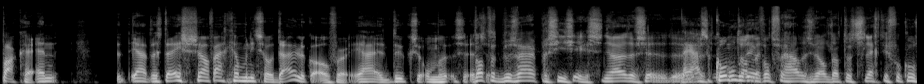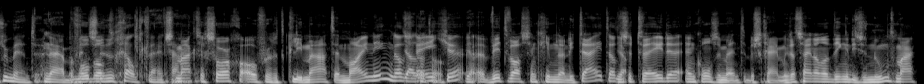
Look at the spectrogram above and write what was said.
pakken? En ja, dus daar is ze zelf eigenlijk helemaal niet zo duidelijk over. Ja, natuurlijk om, ze, Wat het bezwaar precies is. Nou, dus, de, nou ja, ze het onderdeel met... van het verhaal is wel dat het slecht is voor consumenten. Nou ja, bijvoorbeeld hun geld kwijt. Ze maakt zich zorgen over het klimaat en mining. Dat is ja, eentje. Ja. Uh, witwas en criminaliteit. Dat is de tweede. En consumentenbescherming. Dat zijn dan de dingen die ze noemt. Maar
